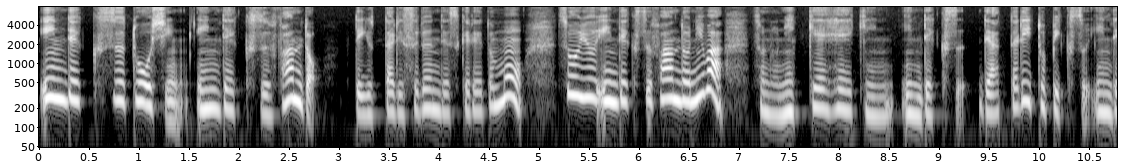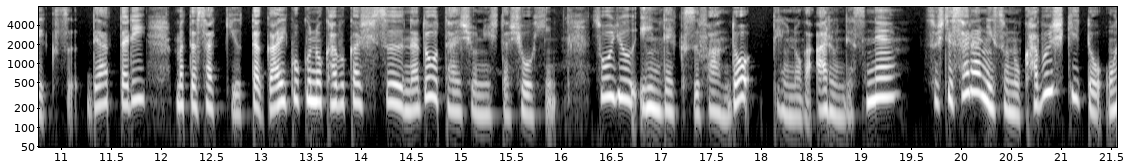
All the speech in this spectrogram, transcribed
インデックス投信、インデックスファンド、って言ったりするんですけれども、そういうインデックスファンドには、その日経平均インデックスであったり、 TOPIX インデックスであったり、またさっき言った外国の株価指数などを対象にした商品、そういうインデックスファンドっていうのがあるんですね。そしてさらにその株式と同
